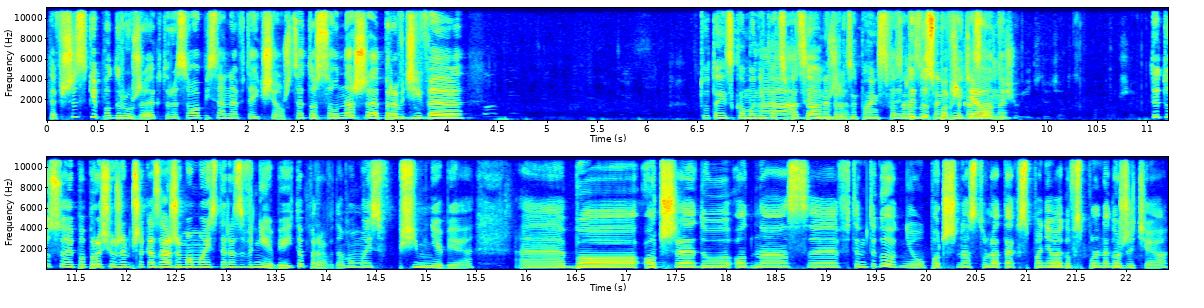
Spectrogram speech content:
Te wszystkie podróże, które są opisane w tej książce, to są nasze prawdziwe. Tutaj jest komunikat A, specjalny, dobrze. drodzy Państwo, zaraz Tytus zostanie powiedział, przekazany. Tysiu. Tytus poprosił, żebym przekazała, że Momo jest teraz w niebie i to prawda, Momo jest w psim niebie, e, bo odszedł od nas e, w tym tygodniu po 13 latach wspaniałego wspólnego życia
